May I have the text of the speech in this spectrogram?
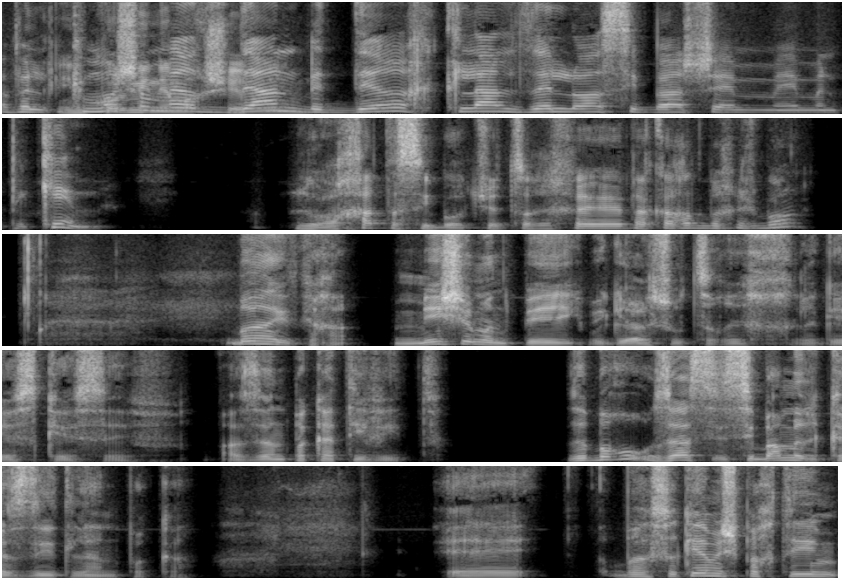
אבל כמו שאומר דן בדרך כלל זה לא הסיבה שהם אה, מנפיקים. זו אחת הסיבות שצריך אה, לקחת בחשבון. בוא נגיד ככה מי שמנפיק בגלל שהוא צריך לגייס כסף אז זה הנפקה טבעית. זה ברור, זה הסיבה המרכזית להנפקה. אה, בעסקים המשפחתיים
